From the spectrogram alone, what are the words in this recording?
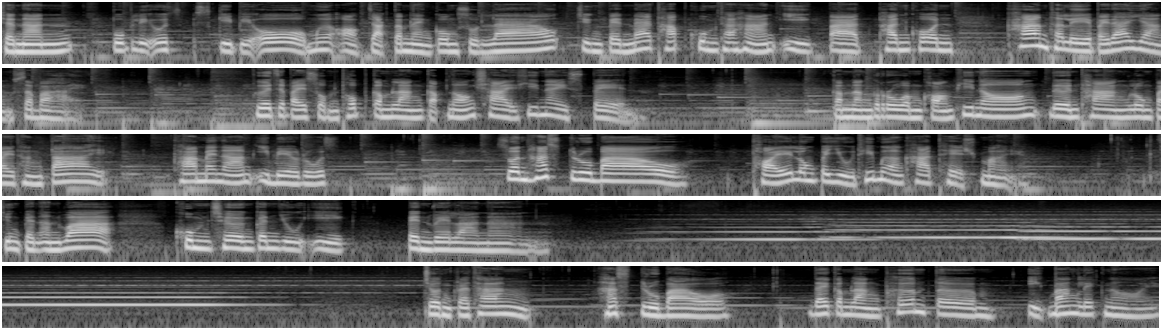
ฉะนั้นปูบลิอุสสกิปิโอเมื่อออกจากตำแหน่งกงสุลแล้ว จึงเป็นแม่ทัพคุมทหารอีก 8,000 คนข้ามทะเลไปได้อย่างสบาย เพื่อจะไปสมทบกำลังกับน้องชายที่ในสเปนกำลังรวมของพี่น้องเดินทางลงไปทางใต้ ข้ามแม่น้ำอีเบรุส ส่วนฮัสตรูบาล ถอยลงไปอยู่ที่เมืองคาเทจใหม่ จึงเป็นอันว่า คุมเชิงกันอยู่อีกเป็นเวลานานจนกระทั่งฮัสตรูเบาลได้กำลังเพิ่มเติมอีกบ้างเล็กน้อย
